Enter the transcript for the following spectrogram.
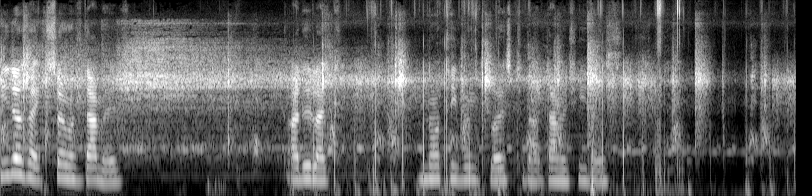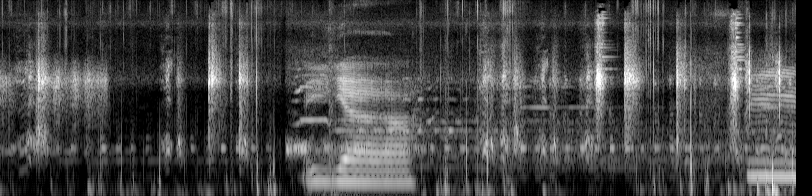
He does like so much damage. I do like not even close to that damage he does. Yeah. Hmm.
